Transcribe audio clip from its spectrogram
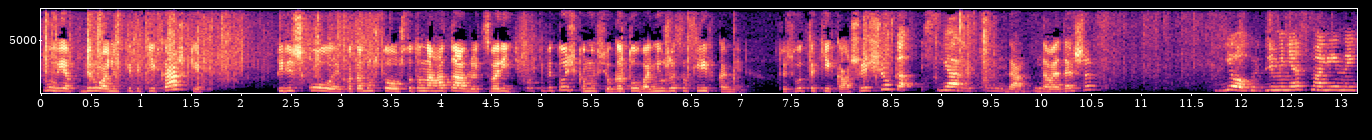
Ну, я беру Анютке такие кашки перед школой, потому что что-то наготавливать, сварить. Кипяточком и все, готово. Они уже со сливками. То есть вот такие каши еще. С ягодками. Да, такие. давай дальше. Йогурт для меня с малиной.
